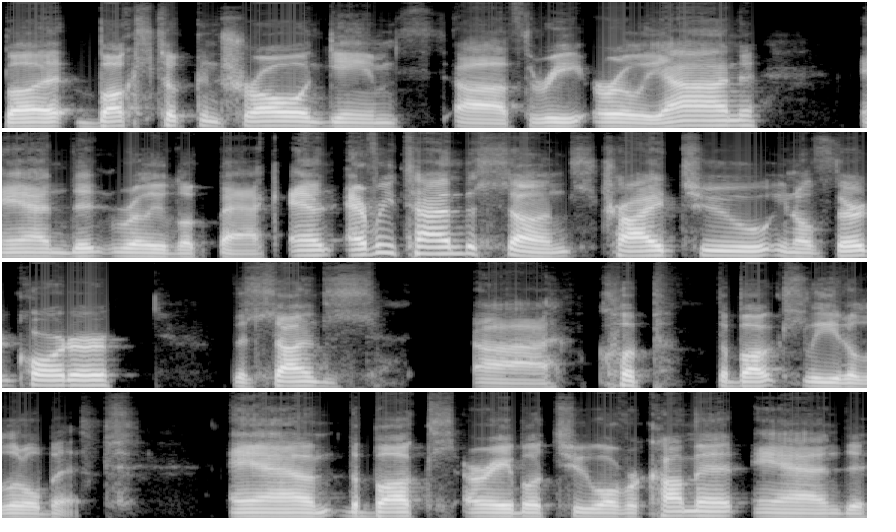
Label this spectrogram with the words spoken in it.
But Bucks took control in game uh, three early on and didn't really look back. And every time the Suns tried to, you know, third quarter, the Suns uh, clip the Bucks lead a little bit, and the Bucks are able to overcome it and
